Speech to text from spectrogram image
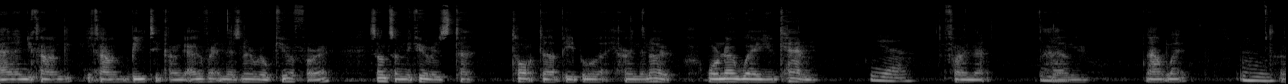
uh, and you can't you can't beat it, can't get over it, and there's no real cure for it. Sometimes the cure is to talk to people that are in the know or know where you can Yeah. find that um, outlet. Mm. So,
